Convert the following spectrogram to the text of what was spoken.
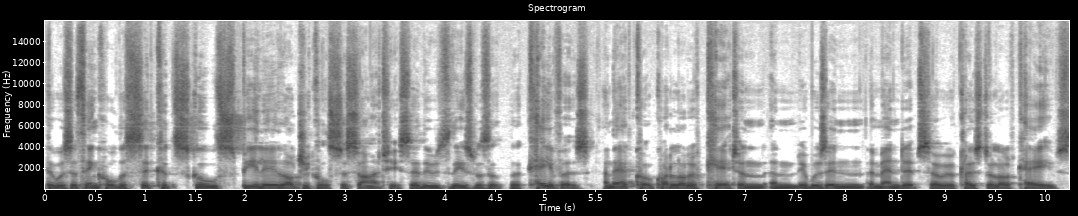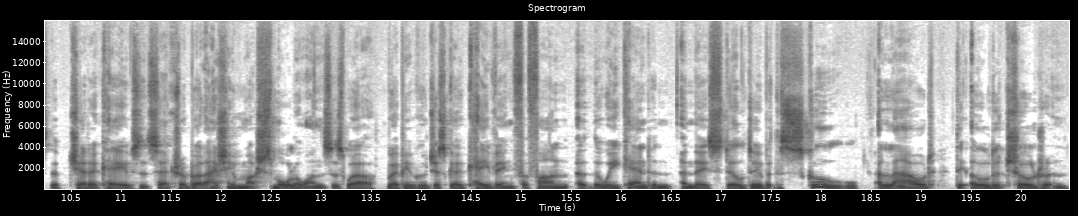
there was a thing called the Sidcot School Speleological Society. So was, these were the, the cavers, and they had quite a lot of kit, and, and it was in the Mendip, so we were close to a lot of caves, the Cheddar Caves, etc., but actually much smaller ones as well, where people could just go caving for fun at the weekend, and, and they still do. But the school allowed the older children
